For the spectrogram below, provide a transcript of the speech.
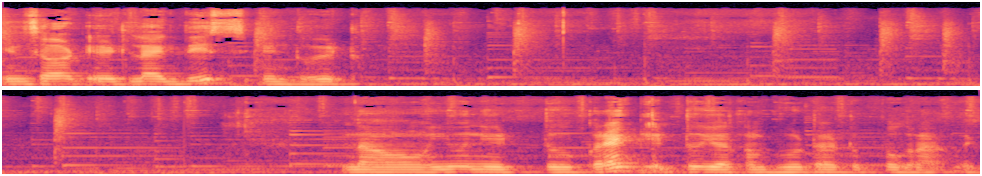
insert it like this into it. Now you need to connect it to your computer to program it.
